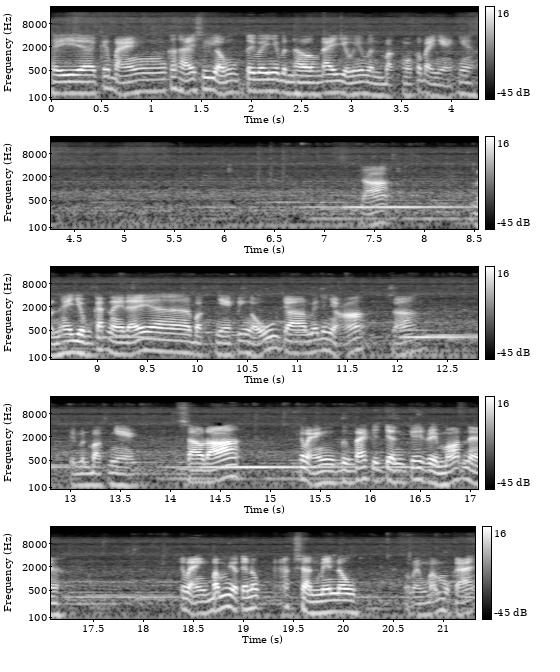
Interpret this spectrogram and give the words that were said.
Thì ờ, các bạn có thể sử dụng TV như bình thường. Đây ví dụ như mình bật một cái bài nhạc nha đó. Mình hay dùng cách này để ờ, bật nhạc đi ngủ cho mấy đứa nhỏ. Đó. Thì mình bật nhạc. Sau đó các bạn tương tác ở trên cái remote nè. Các bạn bấm vào cái nút action menu. Các bạn bấm một cái.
